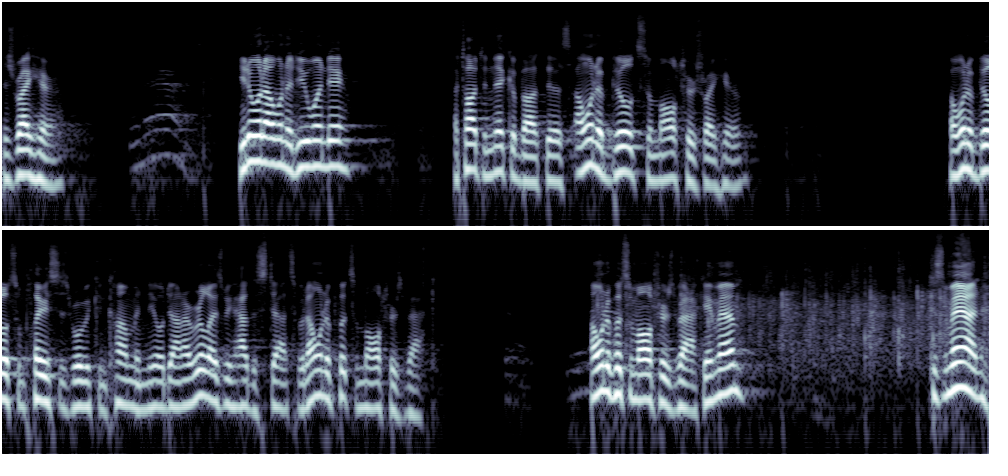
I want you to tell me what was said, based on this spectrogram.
is right here. Amen. You know what I want to do one day? I talked to Nick about this. I want to build some altars right here. I want to build some places where we can come and kneel down. I realize we have the steps, but I want to put some altars back. I want to put some altars back. Amen? Because, man,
